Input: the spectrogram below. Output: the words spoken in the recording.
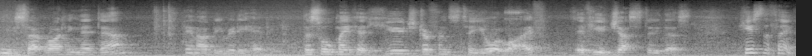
you start writing that down, then I'd be really happy. This will make a huge difference to your life if you just do this. Here's the thing.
